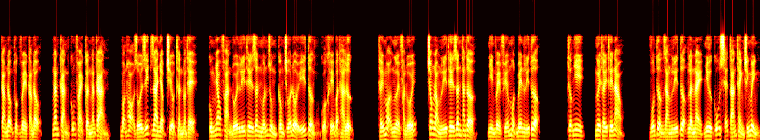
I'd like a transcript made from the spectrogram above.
Cảm động thuộc về cảm động, ngăn cản cũng phải cần ngăn cản, bọn họ rối rít gia nhập triều thần đoàn thể, cùng nhau phản đối lý thế dân muốn dùng công chúa đổi ý tưởng của khế bật hà lực thấy mọi người phản đối, trong lòng lý thế dân than thở, nhìn về phía một bên lý tượng. Thượng nhi, ngươi thấy thế nào? Vốn tưởng rằng lý tượng lần này như cũ sẽ tán thành chính mình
